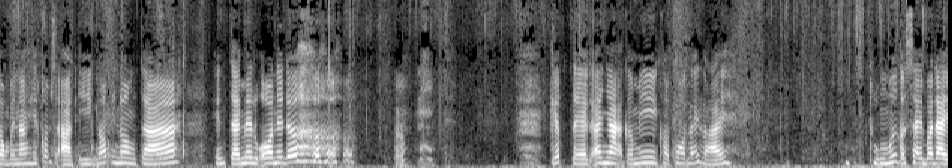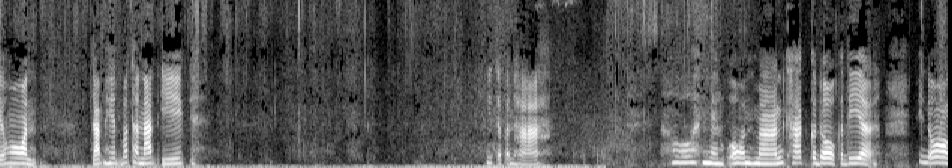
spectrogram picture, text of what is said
ต้องไปนั่งเฮ็ดความสะอาดอีกเนาะพี่น้องจ้าเห็นใจแม่ลูกอ่อนเด้อเก็บแตกอัญะก็มีขอโทษหลายๆถุงมือก็ใส่บ่ได้ฮ้อนจับเฮ็ดวัฒนัดอีกนี่แต่ปัญหา โอ้ยแม่ลูกอ่อนมานคักกระดอกกระเดียพี่น้อง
